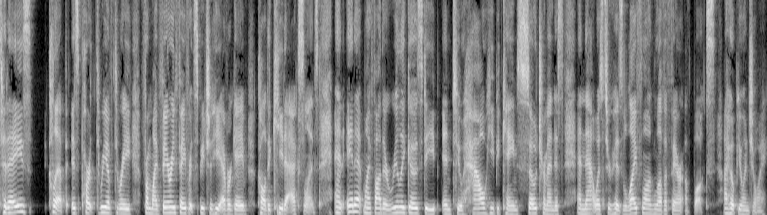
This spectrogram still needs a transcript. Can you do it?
Today's clip is part three of three from my very favorite speech that he ever gave called A Key to Excellence. And in it, my father really goes deep into how he became so tremendous, and that was through his lifelong love affair of books. I hope you enjoy.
